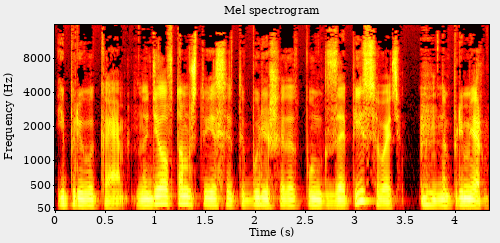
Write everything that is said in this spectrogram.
и привыкаем. Но дело в том, что если ты будешь этот пункт записывать, например,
